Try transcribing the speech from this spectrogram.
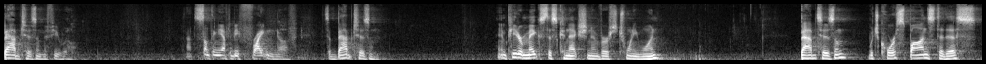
baptism, if you will. Not something you have to be frightened of, it's a baptism. And Peter makes this connection in verse 21. Baptism, which corresponds to this,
